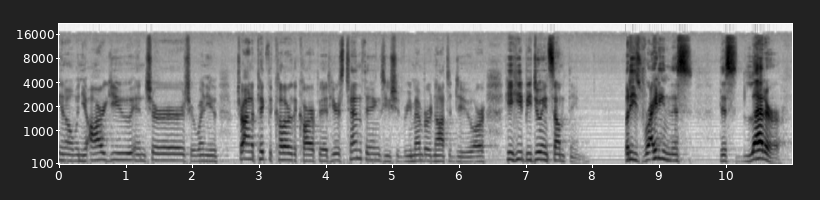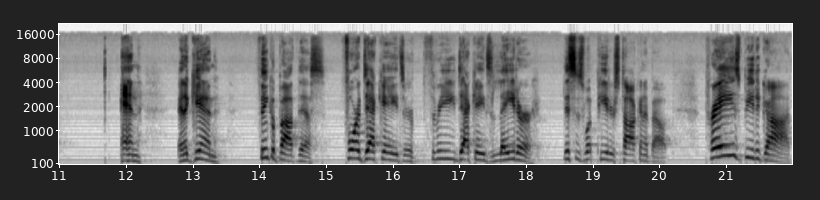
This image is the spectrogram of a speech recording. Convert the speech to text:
you know, when you argue in church or when you're trying to pick the color of the carpet, here's 10 things you should remember not to do. Or he, he'd be doing something. But he's writing this, this letter. And, and again, think about this four decades or three decades later, this is what Peter's talking about. Praise be to God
